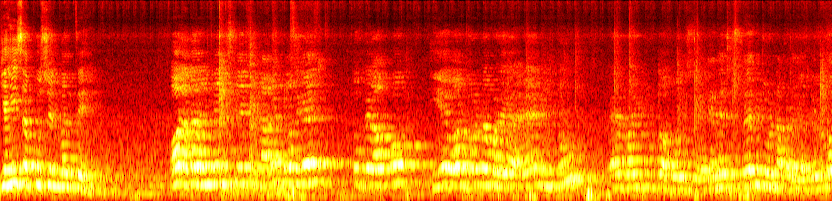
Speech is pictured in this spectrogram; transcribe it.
यही सब क्वेश्चन बनते हैं। और अगर हमने इसके किनारे पहुँच गए तो फिर आपको ये और जोड़ना पड़ेगा N into N by two का whole square N H square भी जोड़ना पड़ेगा फिर उसको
